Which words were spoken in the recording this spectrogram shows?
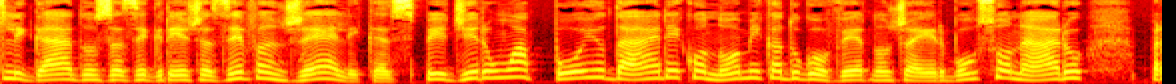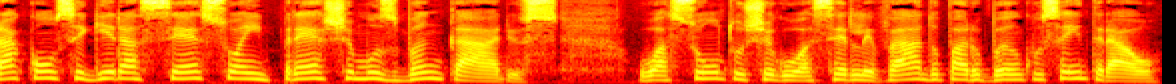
ligados às igrejas evangélicas pediram apoio da área econômica do governo Jair Bolsonaro para conseguir acesso a empréstimos bancários. O assunto chegou a ser levado para o Banco Central.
